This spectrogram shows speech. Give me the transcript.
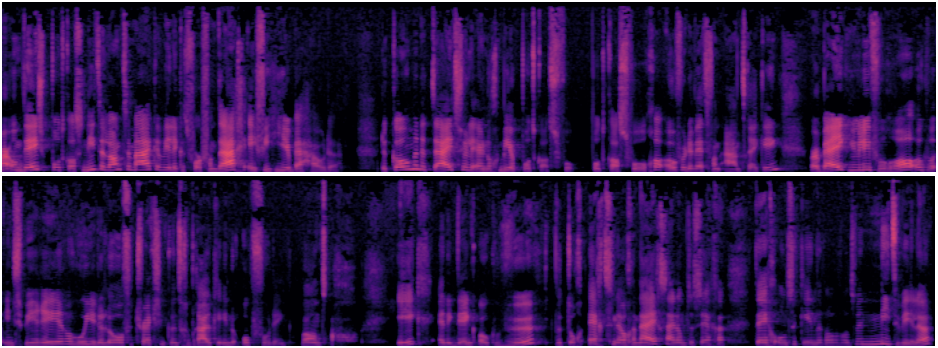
Maar om deze podcast niet te lang te maken, wil ik het voor vandaag even hierbij houden. De komende tijd zullen er nog meer podcasts, podcasts volgen over de wet van aantrekking, waarbij ik jullie vooral ook wil inspireren hoe je de Law of Attraction kunt gebruiken in de opvoeding. Want oh, ik en ik denk ook we, we toch echt snel geneigd zijn om te zeggen tegen onze kinderen wat we niet willen,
